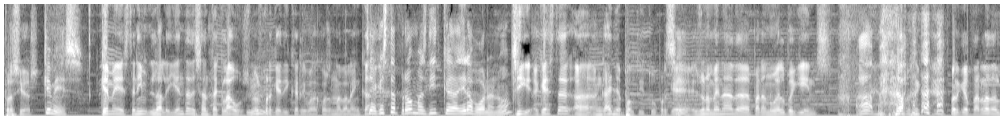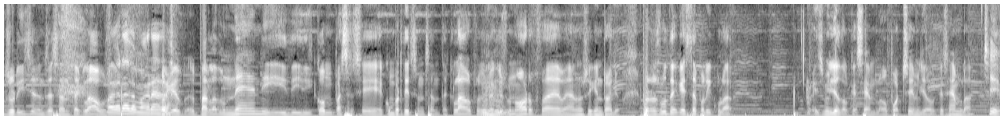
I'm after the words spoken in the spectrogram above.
Preciós. Què més? Què més? Tenim la leyenda de Santa Claus. Mm. Veus Mm. per què dic que arriba la cosa nadalenca? Sí, aquesta però m'has dit que era bona, no? Sí, aquesta uh, enganya pel títol, perquè Sí. és una mena de Pare Noel Begins, Ah, perquè, perquè parla dels orígens de Santa Claus. m'agrada, m'agrada. Perquè parla d'un nen i, i, i com passa a, ser, convertir-se en Santa Claus, perquè. -huh. que és un orfe, bé, no sé quin rotllo. Però resulta que aquesta pel·lícula és millor del que sembla, o pot ser millor del que sembla, Sí.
